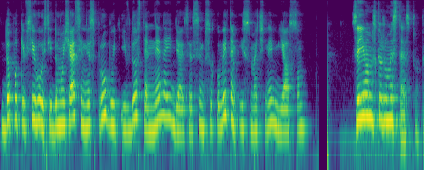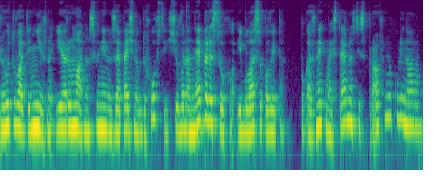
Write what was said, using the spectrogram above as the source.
допоки всі гості й домочадці не спробують і вдосталь не наїдяться цим соковитим і смачним м'ясом. Це я вам скажу мистецтво приготувати ніжну і ароматну свинину запечену в духовці, щоб вона не пересохла і була соковита. Показник майстерності справжнього кулінара.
